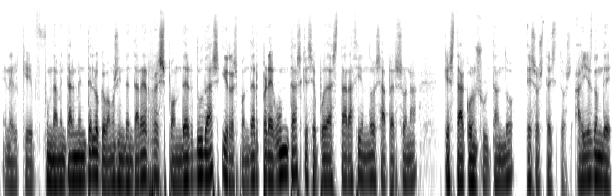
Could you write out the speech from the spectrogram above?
en el que fundamentalmente lo que vamos a intentar es responder dudas y responder preguntas que se pueda estar haciendo esa persona que está consultando esos textos. Ahí es donde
